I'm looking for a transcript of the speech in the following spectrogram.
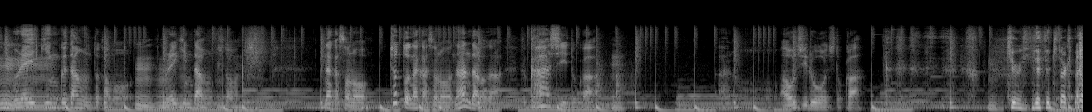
うん。ブレイキングダウンとかも、うん。うん。うんブレイキンダウンちょっとわかん。なんかそのちょっとなんかそのなんだろうなガーシーとか、うん。あの青汁王子とか。うん。急に出てきたけど。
